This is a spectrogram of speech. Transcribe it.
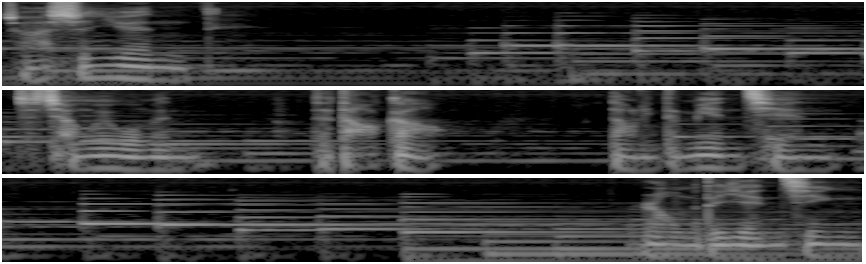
主啊，深愿这成为我们的祷告，到你的面前，让我们的眼睛。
